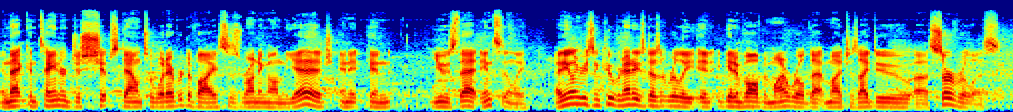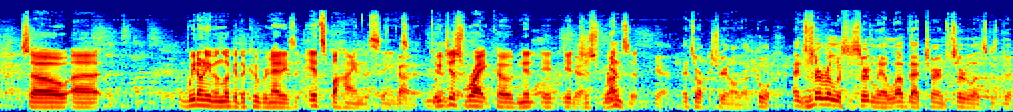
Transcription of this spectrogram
And that container just ships down to whatever device is running on the edge and it can use that instantly. And the only reason Kubernetes doesn't really i- get involved in my world that much is I do uh, serverless. So uh, we don't even look at the Kubernetes, it's behind the scenes. Got it. We Yeah. just write code and it, it, it Yeah. just runs it. Yeah, it's orchestrating all that, cool. And Mm-hmm. serverless is certainly, I love that term, serverless, because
